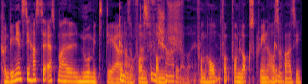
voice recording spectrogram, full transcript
Convenience, die hast du erstmal nur mit der, Genau, also vom, vom, ich schade dabei. vom Home, vom, vom Lockscreen aus Genau. quasi.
